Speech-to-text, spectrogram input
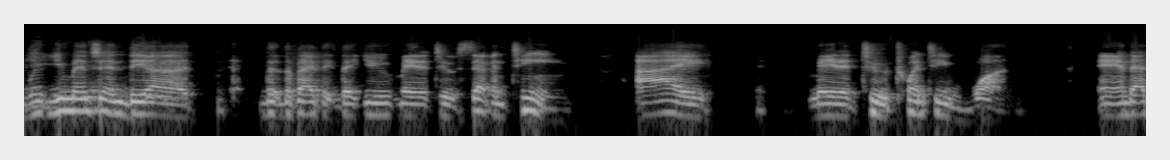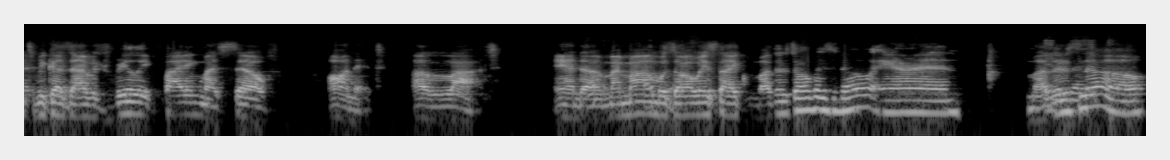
you, you mentioned the uh the, the fact that, that you made it to 17 i made it to 21 and that's because I was really fighting myself on it a lot. And uh, my mom was always like, "Mothers always know, Aaron. Mothers exactly. know."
